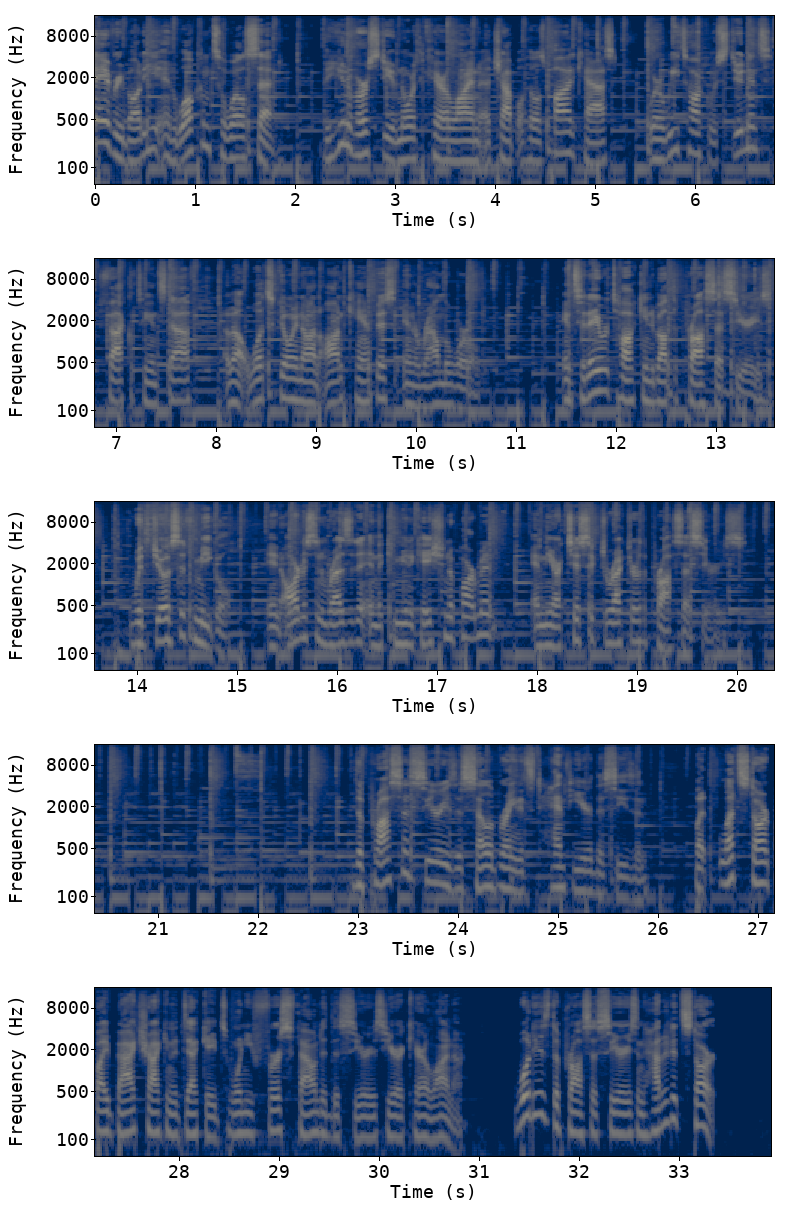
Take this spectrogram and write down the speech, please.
Hey, everybody, and welcome to Well Said, the University of North Carolina at Chapel Hill's podcast, where we talk with students, faculty, and staff about what's going on on campus and around the world. And today we're talking about the Process Series with Joseph Megel, an artist in resident in the Communication Department and the Artistic Director of the Process Series. The Process Series is celebrating its 10th year this season, but let's start by backtracking a decade to when you first founded this series here at Carolina. What is the Process Series and how did it start?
